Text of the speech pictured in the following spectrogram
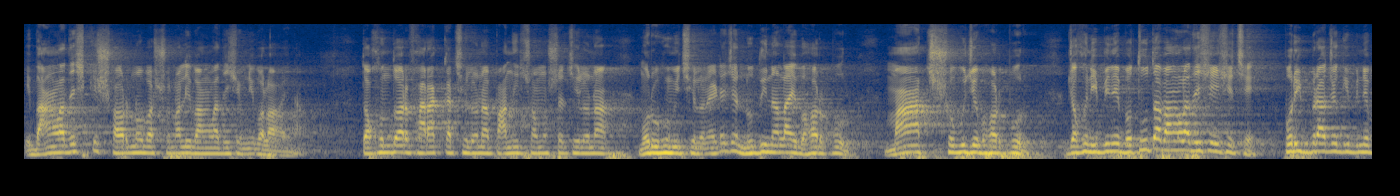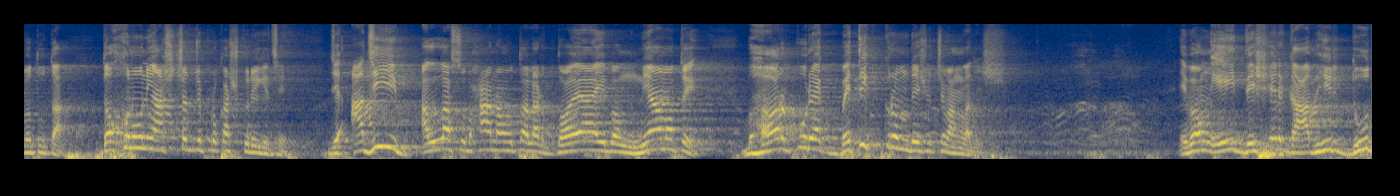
এই বাংলাদেশকে স্বর্ণ বা সোনালী বাংলাদেশ এমনি বলা হয় না। তখন তো আর ফারাক্কা ছিল না, পানির সমস্যা ছিল না, মরুভূমি ছিল না। এটা যে নদী নালায় ভরপুর, মাছ সবুজে ভরপুর। যখন ইবিনে বতুতা বাংলাদেশে এসেছে, পরিব্রাজক ইবিনে বতুতা, তখন উনি আশ্চর্য প্রকাশ করে গেছে যে আজীব আল্লাহ সুবহানাহু দয়া এবং নিয়ামতে ভরপুর এক ব্যতিক্রম দেশ হচ্ছে বাংলাদেশ। এবং এই দেশের গাভীর দুধ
